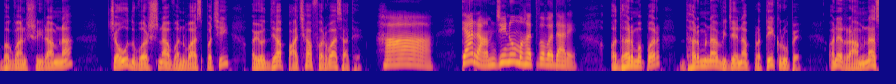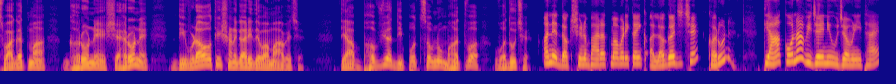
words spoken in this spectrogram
ભગવાન શ્રીરામના ચૌદ વર્ષના વનવાસ પછી અયોધ્યા પાછા ફરવા સાથે. હા ત્યાં રામજીનું મહત્વ વધારે. અધર્મ પર ધર્મના વિજયના પ્રતીક રૂપે. અને રામના સ્વાગતમાં ઘરોને શહેરોને દીવડાઓથી શણગારી દેવામાં આવે છે. ત્યાં ભવ્ય દીપોત્સવનું મહત્વ વધુ છે. અને દક્ષિણ ભારતમાં વળી કંઈક અલગ જ છે? ખરું ને? ત્યાં કોના વિજયની ઉજવણી થાય?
